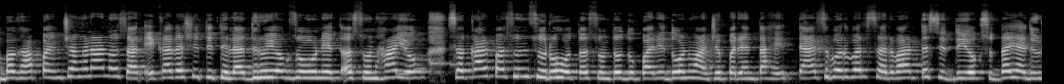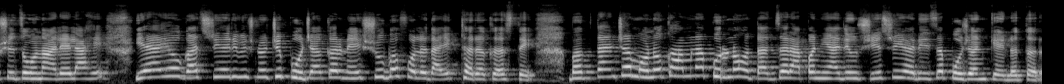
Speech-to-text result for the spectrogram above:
बघा पंचांगणानुसार एकादशी तिथीला ध्रुयोग जुळून येत असून हा योग सकाळपासून सुरू होत असून तो दुपारी दोन वाजेपर्यंत आहे. त्याचबरोबर सर्वार्थ सिद्धियोग सुद्धा या दिवशी जुळून आलेला आहे. या योगात श्रीहरी विष्णूची पूजा करणे शुभ फलदायक ठरत असते. भक्तांच्या मनोकामना पूर्ण होतात जर आपण या दिवशी श्रीहरीचं पूजन केलं तर.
